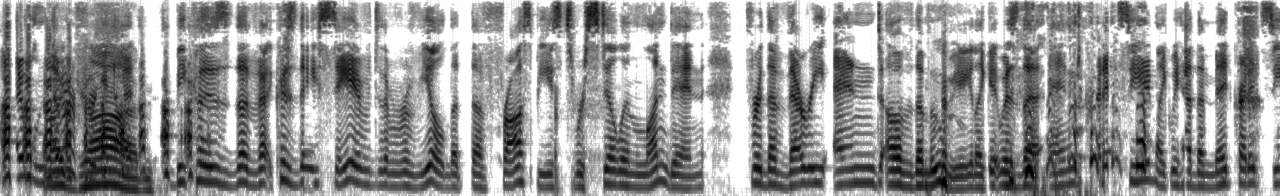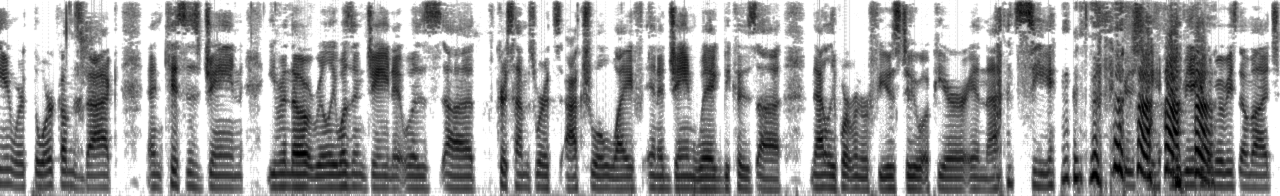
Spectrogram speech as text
I will never forget because the because they saved the reveal that the frost beasts were still in London for the very end of the movie. like it was the end credit scene. Like we had the mid credit scene where Thor comes back and kisses Jane, even though it really wasn't Jane. It was uh, Chris Hemsworth's actual wife in a Jane wig because uh, Natalie Portman refused to appear in that scene because she hated being in the movie so much.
